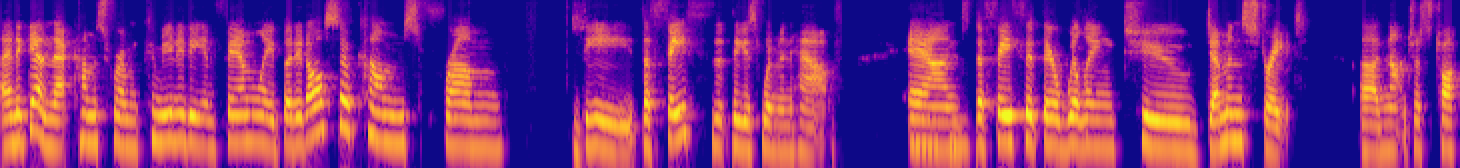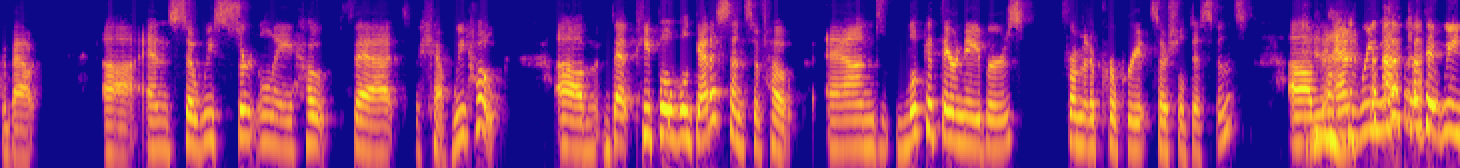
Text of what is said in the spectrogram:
And again, that comes from community and family, but it also comes from the the faith that these women have and mm-hmm. the faith that they're willing to demonstrate, uh, not just talk about. Uh, and so we certainly hope that, yeah, we hope um, that people will get a sense of hope and look at their neighbors from an appropriate social distance. Um, and remember that we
